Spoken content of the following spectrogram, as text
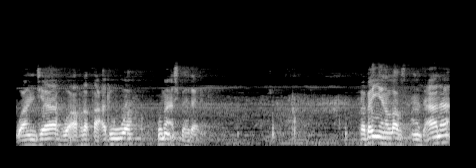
وأنجاه وأغرق عدوه وما أشبه ذلك. فبين الله سبحانه وتعالى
